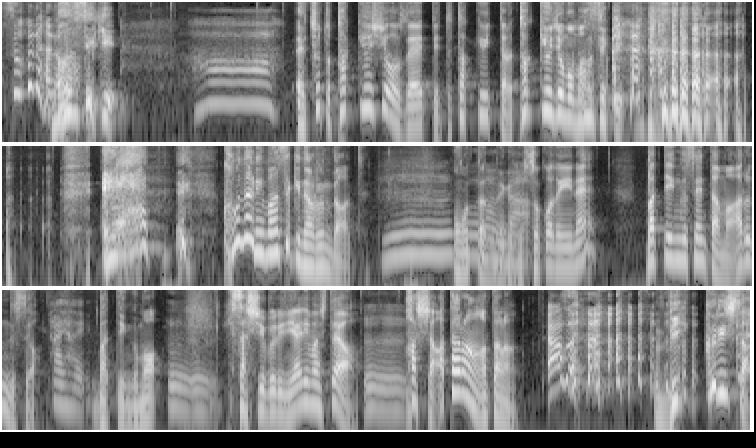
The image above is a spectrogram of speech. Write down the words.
そうなの？満席。あえ、ちょっと卓球しようぜって言って卓球行ったら卓球場も満席。えー、こんなに満席になるんだって思ったんだけど、そこでね、バッティングセンターもあるんですよ。はいはいバッティングも。うんうん久しぶりにやりましたよ。うんうん発射当たらん当たらん。あ びっくりした。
